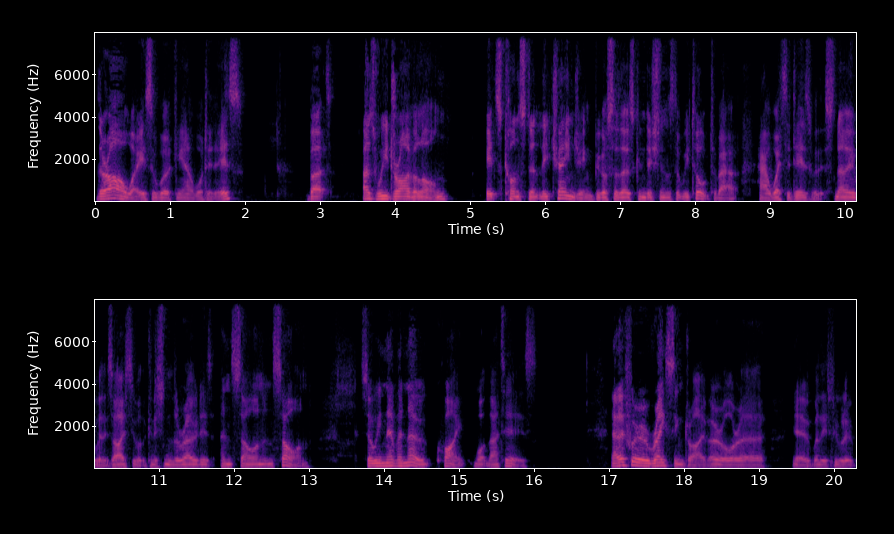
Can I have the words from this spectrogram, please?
There are ways of working out what it is, but as we drive along, it's constantly changing because of those conditions that we talked about how wet it is, whether it's snowy, whether it's icy, what the condition of the road is, and so on and so on. So we never know quite what that is. Now, if we're a racing driver or a, you know, one of these people who are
